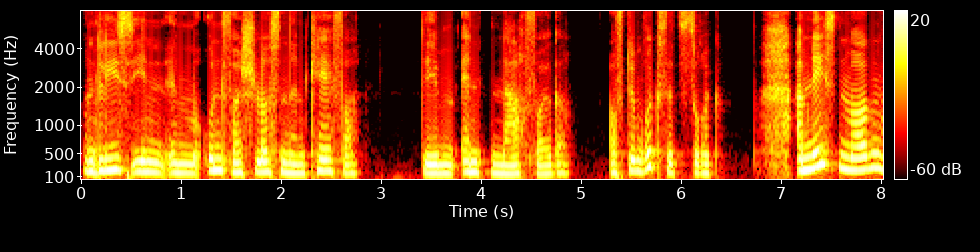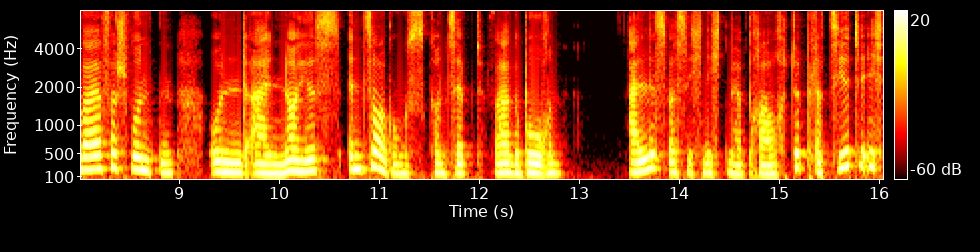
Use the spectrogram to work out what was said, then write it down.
und ließ ihn im unverschlossenen Käfer, dem Entennachfolger auf dem Rücksitz zurück. Am nächsten Morgen war er verschwunden und ein neues Entsorgungskonzept war geboren. Alles, was ich nicht mehr brauchte, platzierte ich,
